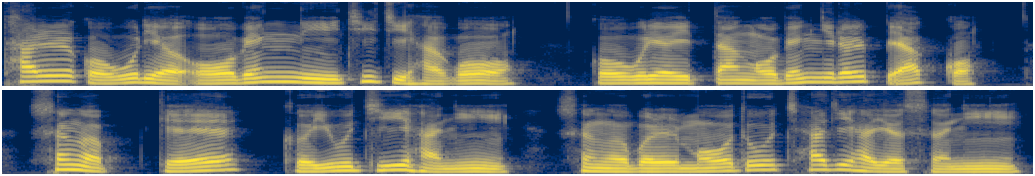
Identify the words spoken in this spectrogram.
탈고구려 오백리 지지하고 고구려의 땅 오백리를 빼앗고 성읍 개 거유지하니 성읍을 모두 차지하였으니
